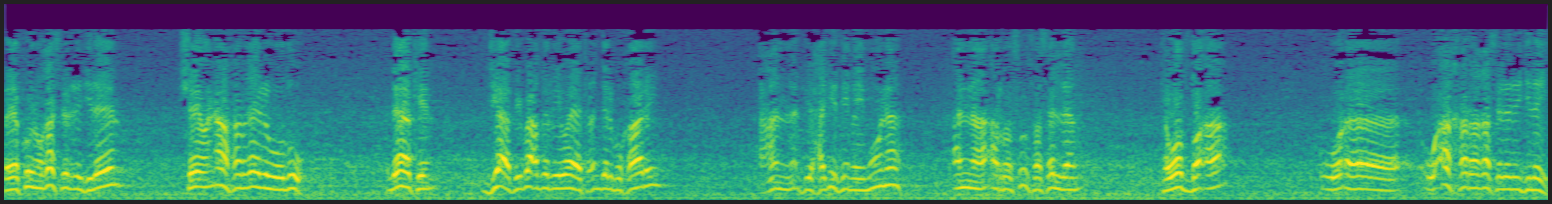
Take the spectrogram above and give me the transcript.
فيكون غسل الرجلين شيء آخر غير الوضوء. لكن جاء في بعض الروايات عند البخاري عن في حديث ميمونة أن الرسول صلى الله عليه وسلم توضأ وأخر غسل الرجلين.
